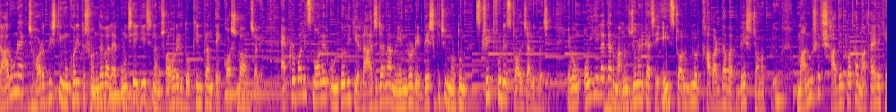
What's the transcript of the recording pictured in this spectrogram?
দারুণ এক ঝড় বৃষ্টি মুখরিত সন্ধ্যাবেলায় পৌঁছে গিয়েছিলাম শহরের দক্ষিণ প্রান্তে কসবা অঞ্চলে। অ্যাক্রোপলিস মলের উল্টো দিকে রাজডাঙ্গা মেন রোডে বেশ কিছু নতুন স্ট্রিট ফুডের স্টল চালু হয়েছে এবং ওই এলাকার মানুষজনের কাছে এই স্টলগুলোর খাবার দাবার বেশ জনপ্রিয়। মানুষের স্বাদের কথা মাথায় রেখে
